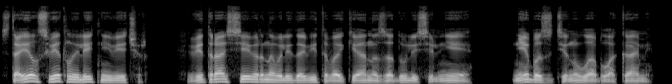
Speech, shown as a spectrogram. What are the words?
Стоял светлый летний вечер. Ветра Северного Ледовитого океана задули сильнее, небо затянуло облаками.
